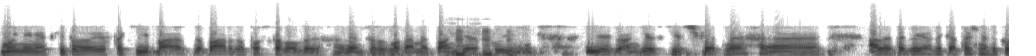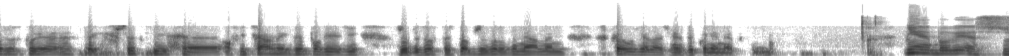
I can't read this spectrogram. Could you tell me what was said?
mój niemiecki to jest taki bardzo, bardzo podstawowy, więc rozmawiamy po angielsku i, i jego angielski jest świetny, e, ale tego języka też nie wykorzystuje tych wszystkich e, oficjalnych wypowiedzi, żeby zostać dobrze zrozumianym, chce udzielać w języku niemieckim. Nie, bo wiesz, y,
